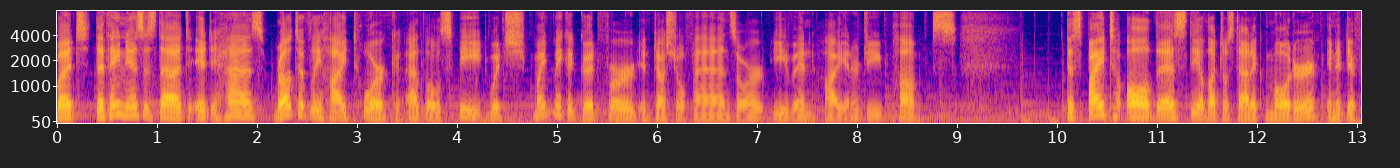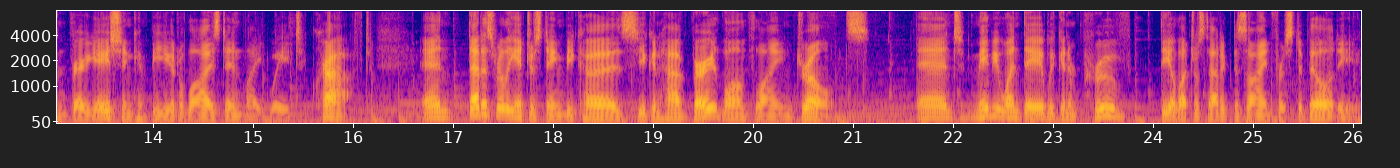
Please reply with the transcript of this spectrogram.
But the thing is is that it has relatively high torque at low speed, which might make it good for industrial fans or even high energy pumps. Despite all this, the electrostatic motor in a different variation can be utilized in lightweight craft. And that is really interesting because you can have very long flying drones. And maybe one day we can improve the electrostatic design for stability.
